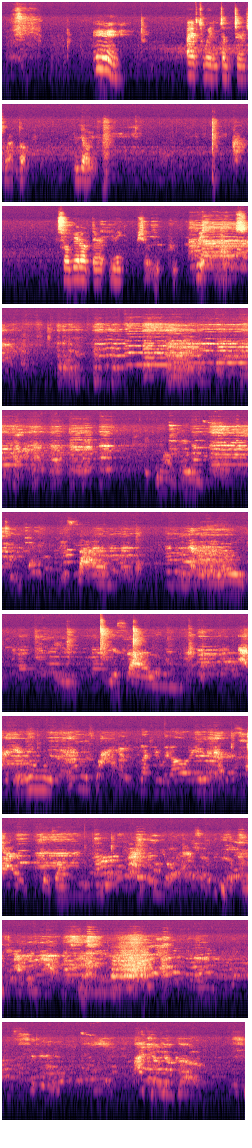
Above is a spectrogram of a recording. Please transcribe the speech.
Mm. I have to wait until it turns when I'm done. So get out there and make sure you quit.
